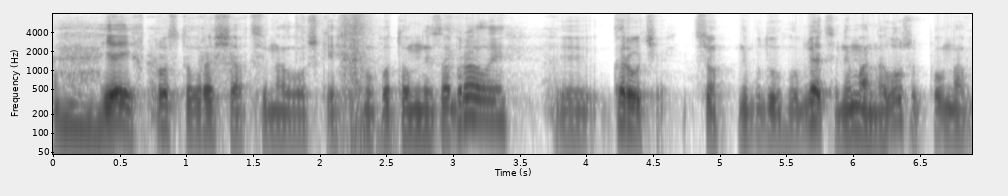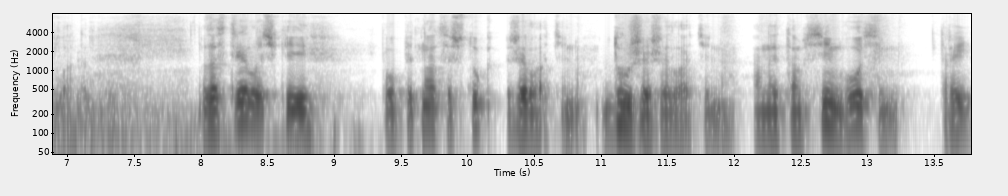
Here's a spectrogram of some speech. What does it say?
Е, Я їх просто вращав, ці наложки. Ну, потім не забрали. Е, Коротше, все, не буду углублятися, нема наложок, повна оплата. За стрілочки по 15 штук желательно. Дуже желательно. А не там 7, 8, 3.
